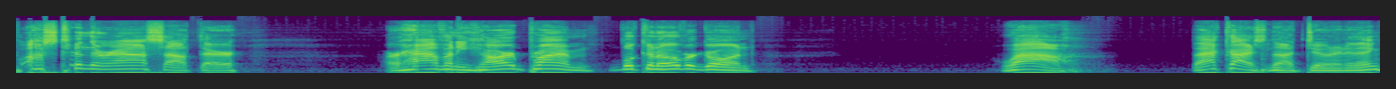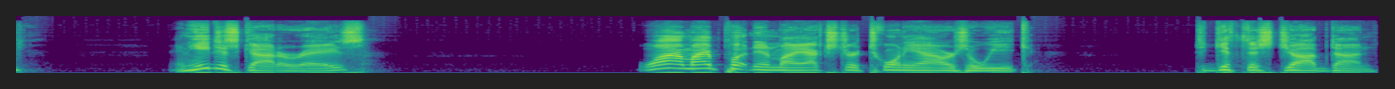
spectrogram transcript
busting their ass out there are having a hard time looking over going, wow, that guy's not doing anything. And he just got a raise. Why am I putting in my extra 20 hours a week to get this job done?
